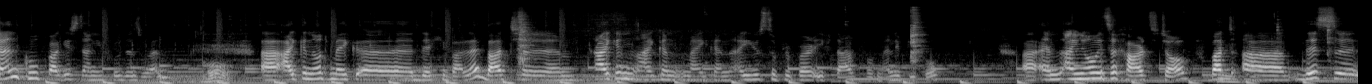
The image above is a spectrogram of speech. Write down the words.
can cook pakistani food as well. Oh. Uh, I cannot make uh, dahi bhalle, but um, I can I can make and I used to prepare iftar for many people. Uh, and I know it's a hard job, but uh, this uh,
